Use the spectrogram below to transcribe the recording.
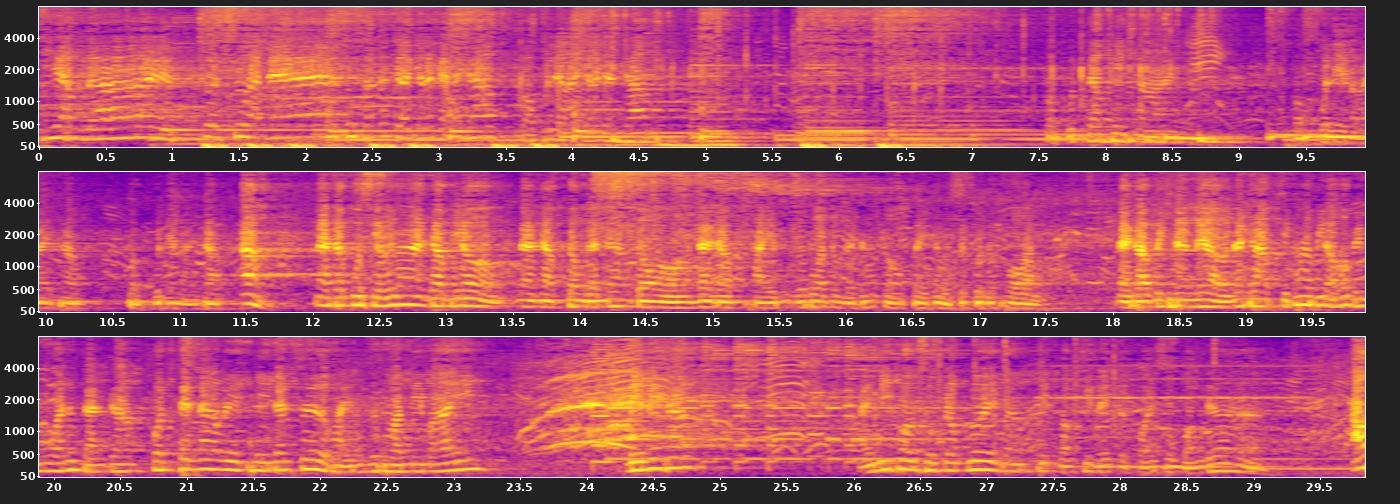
เยี่ยมเลยสวดๆนะสุขสันต์วันเกิดกันแล้วกันนะครับ ขอบคุณหลายๆกันแล้วกันครับ ขอบคุณครับพี่ชาย ขอบคุณหลายๆครับ ขอบคุณหลายๆครับอะนะครับผู้เสียเวลาครับพี่น้องนะครับต้องเดินทางต่อนะครับไทยพุทธทอดต้องเดินทางต่อไปจังหวัดสกลนคร นะครับไม่ฉะนั้นแล้วนะครับสิบห้าพี่น้องเข้าไปมวนด้วยกันครับ คนเต้นหน้าเวทีแดนเซอร์ไผ่พุทธรมีไหมมีไหมครับไอ้มีความสุขกับด้วยครับคิดหวังที่ไหนก็ขอให้สมหวังเด้อเอา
